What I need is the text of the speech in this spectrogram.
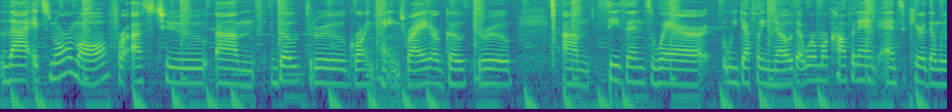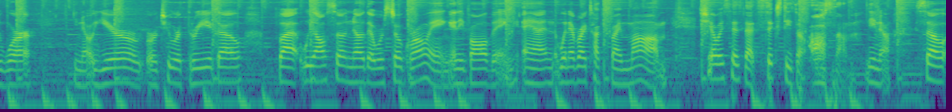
that it's normal for us to um, go through growing pains, right? Or go through um, seasons where we definitely know that we're more confident and secure than we were you know, a year or, or two or three ago but we also know that we're still growing and evolving. And whenever I talk to my mom, she always says that 60s are awesome, you know. So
